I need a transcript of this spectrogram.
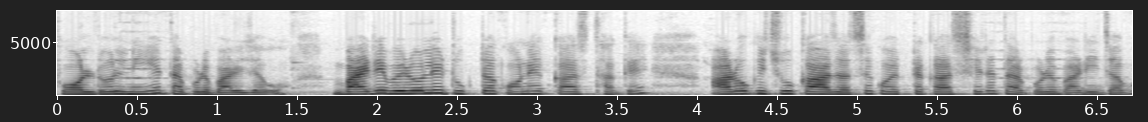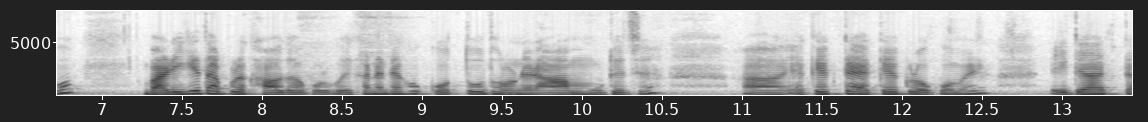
ফল টল নিয়ে তারপরে বাড়ি যাব। বাইরে বেরোলে টুকটাক অনেক কাজ থাকে। আরও কিছু কাজ আছে, কয়েকটা কাজ সেরে তারপরে বাড়ি যাব। বাড়ি গিয়ে তারপরে খাওয়া দাওয়া করব। এখানে দেখো কত ধরনের আম উঠেছে। এক একটা এক এক রকমের। এটা একটা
